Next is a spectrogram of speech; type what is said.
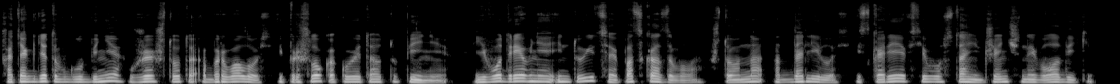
Хотя где-то в глубине уже что-то оборвалось, и пришло какое-то отупение. Его древняя интуиция подсказывала, что она отдалилась и, скорее всего, станет женщиной владыки.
